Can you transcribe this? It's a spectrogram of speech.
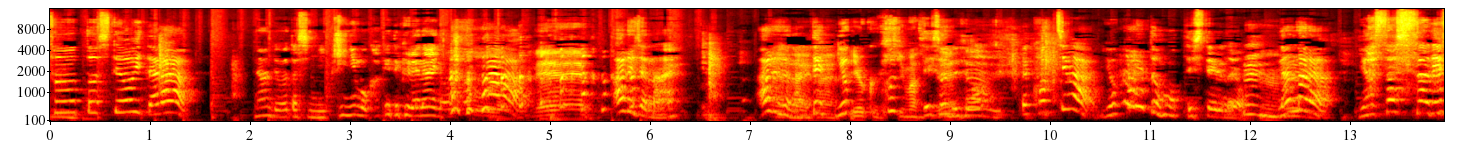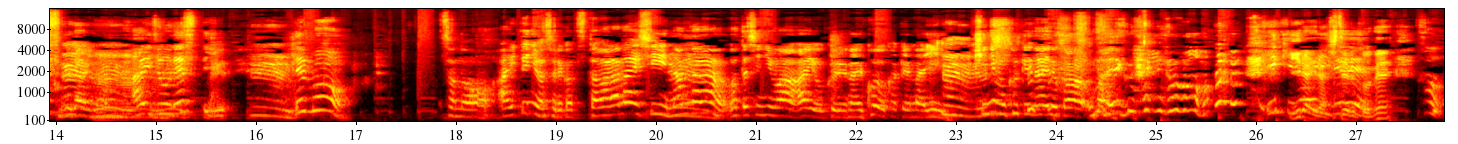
そーっとしておいたら、なんで私に気にもかけてくれないのとか、あるじゃない？あるじゃない、で、よよく聞きますね。でしょでしょ、でこっちは良かれと思ってしてるのよ。なんなら、優しさですぐらいの愛情ですっていう。でも、その、相手にはそれが伝わらないし、なんなら私には愛をくれない、声をかけない、気にもかけないのか、お前ぐらいの イライラしてるとね。そう。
